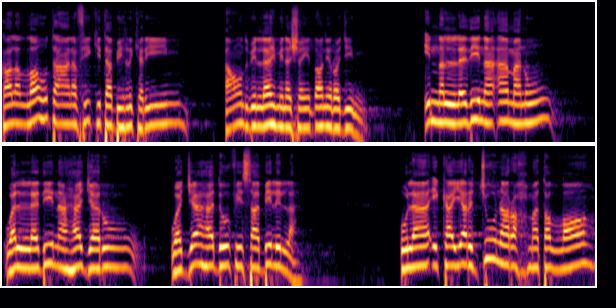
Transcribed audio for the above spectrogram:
قال الله تعالى في كتابه الكريم أعوذ بالله من الشيطان الرجيم إن الذين آمنوا والذين هجروا وجاهدوا في سبيل الله أولئك يرجون رحمة الله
